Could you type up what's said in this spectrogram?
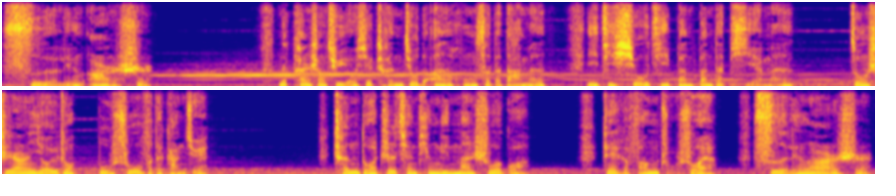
四零二室。那看上去有些陈旧的暗红色的大门，以及锈迹斑斑的铁门，总是让人有一种不舒服的感觉。陈朵之前听林曼说过，这个房主说呀。四零二室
